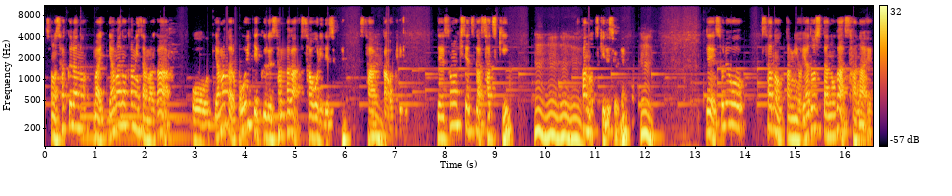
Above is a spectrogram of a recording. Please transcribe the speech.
その桜の、まあ、山の神様が、こう、山から降りてくる様が沙織ですよね。沙が降りる。で、その季節がさつき、うんうんうん沙の月ですよね。うん。うん。で、それを、沙の神を宿したのが早苗。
